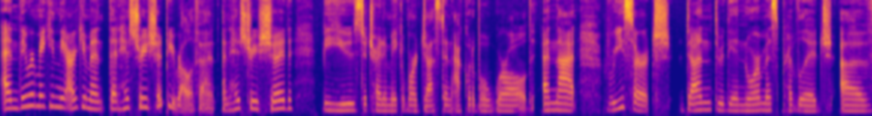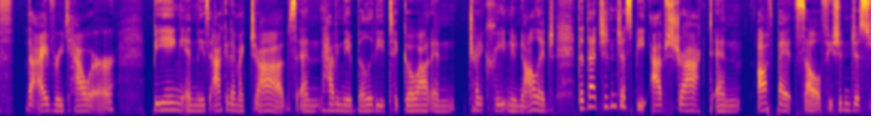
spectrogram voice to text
And they were making the argument that history should be relevant and history should be used to try to make a more just and equitable world. And that research done through the enormous privilege of the ivory tower being in these academic jobs and having the ability to go out and try to create new knowledge that that shouldn't just be abstract and off by itself. You shouldn't just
